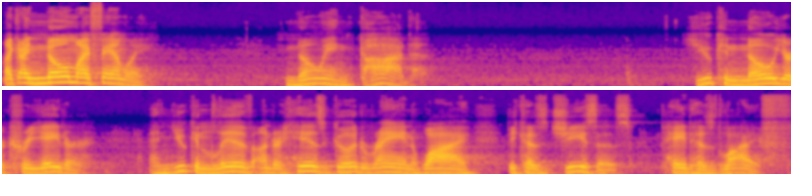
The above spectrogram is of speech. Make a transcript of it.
like I know my family. Knowing God. You can know your Creator and you can live under His good reign. Why? Because Jesus paid His life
